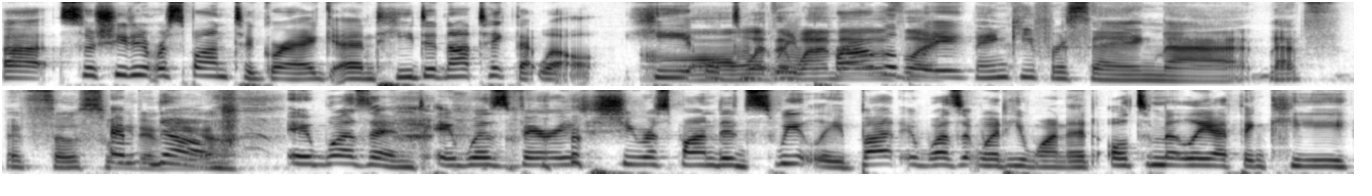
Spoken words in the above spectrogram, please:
Uh, so she didn't respond to Greg, and he did not take that well. He Oh, was ultimately it one of those probably like, thank you for saying that? That's that's so sweet of no, you. it wasn't. It was very, she responded sweetly, but it wasn't what he wanted. Ultimately, I think he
